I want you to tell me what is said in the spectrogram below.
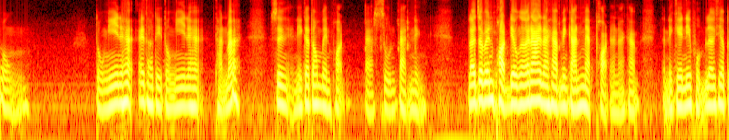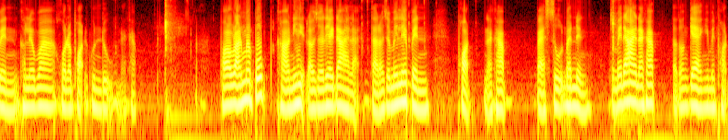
ตรงตรงนี้นะฮะไอ้ทอติตรงนี้นะฮะถันมาซึ่งอันนี้ก็ต้องเป็นพอร์ต8081 เราจะเป็นพอร์ตเดียวกันก็ได้นะครับ เป็นการแมปพอร์ตนะครับ แต่ในเคสนี้ผมเลือกที่จะเป็นเขาเรียกว่าคนละพอร์ตคุณดูนะครับพอเรารันมาปุ๊บคราวนี้เราจะเรียกได้แหละแต่เราจะไม่เรียกเป็นพอร์ตนะครับ8081 จะไม่ได้นะครับ เราต้องแก้งี้เป็นพอร์ต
